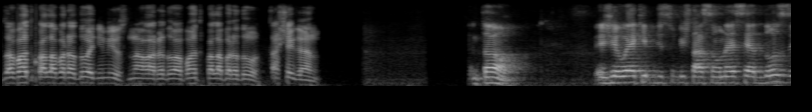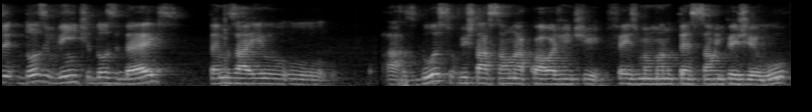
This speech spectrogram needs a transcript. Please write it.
na voz do colaborador, Edmilson, na hora do voz do colaborador. Tá chegando. Então, PGU é equipe de subestação na SE 12, 1220 1210. Temos aí o, o, as duas subestações na qual a gente fez uma manutenção em PGU,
